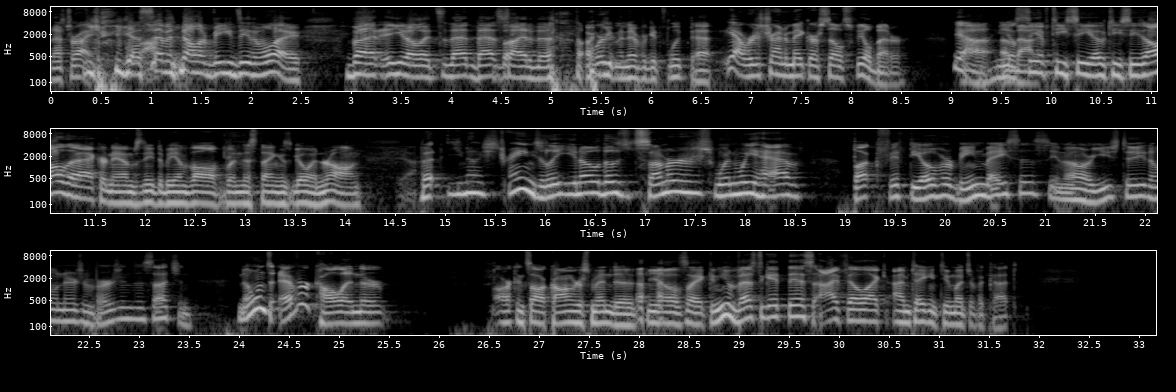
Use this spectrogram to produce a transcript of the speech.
That's right. You got seven dollar beans either way. But you know, it's that that side of the, the argument never gets looked at. Yeah, we're just trying to make ourselves feel better. Yeah, uh, you know, about it. CFTC, OTCs, all the acronyms need to be involved when this thing is going wrong. Yeah. But you know, strangely, you know, those summers when we have buck fifty over bean bases, you know, or used to, you know, when there's inversions and such, and no one's ever calling their Arkansas congressman to, you know, say, "Can you investigate this?" I feel like I'm taking too much of a cut.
